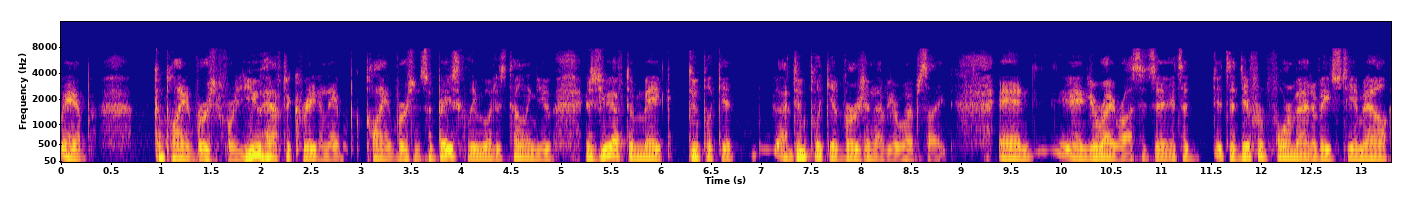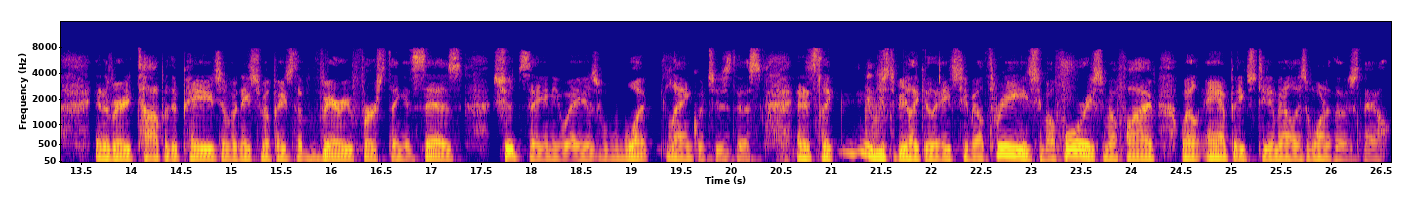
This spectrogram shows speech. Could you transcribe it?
AMP compliant version for you. You have to create an AMP compliant version. So basically, what it's telling you is you have to make duplicate a duplicate version of your website. And and you're right, Ross. It's a it's a it's a different format of HTML. In the very top of the page of an HTML page, the very first thing it says should say anyway is what language is this? And it's like it used to be like HTML3, HTML4, HTML5. Well, AMP HTML is one of those now,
